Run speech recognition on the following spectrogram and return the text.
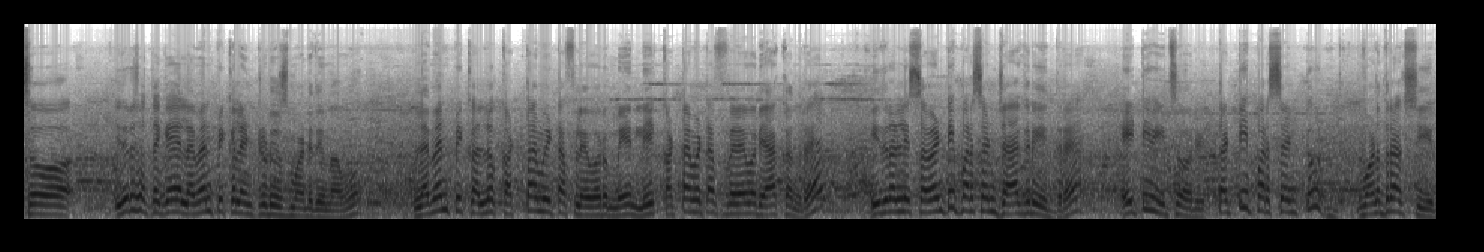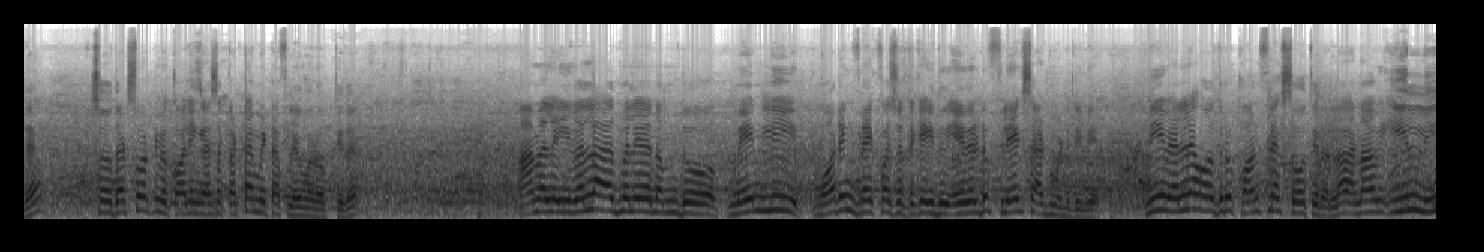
ಸೊ ಇದ್ರ ಜೊತೆಗೆ ಲೆಮನ್ ಪಿಕಲ್ ಇಂಟ್ರೊಡ್ಯೂಸ್ ಮಾಡಿದ್ದೀವಿ ನಾವು. ಲೆಮನ್ ಪಿಕಲ್ಲು ಕಟ್ಟ ಮೀಠ ಫ್ಲೇವರ್ ಮೇನ್ಲಿ ಕಟ್ಟ ಮೀಠ ಫ್ಲೇವರ್ ಯಾಕಂದರೆ ಇದರಲ್ಲಿ ಸೆವೆಂಟಿ ಪರ್ಸೆಂಟ್ ಜಾಗರಿ ಇದ್ದರೆ ಏಯ್ಟಿ ಸಾರಿ ತರ್ಟಿ ಪರ್ಸೆಂಟು ಒಣದ್ರಾಕ್ಷಿ ಇದೆ. So that's what you calling as a ಕಟ್ಟ ಫ್ಲೇವರ್ ಹೋಗ್ತಿದೆ. ಆಮೇಲೆ ಇವೆಲ್ಲ ಆದಮೇಲೆ ನಮ್ಮದು ಮೇನ್ಲಿ ಮಾರ್ನಿಂಗ್ ಬ್ರೇಕ್ಫಾಸ್ಟ್ ಜೊತೆಗೆ ಇದು ಎರಡು ಫ್ಲೇಕ್ಸ್ ಆ್ಯಡ್ ಮಾಡಿದ್ದೀವಿ ನೀವೆಲ್ಲೇ ಹೋದರೂ ಕಾರ್ನ್ಫ್ಲೇಕ್ಸ್ ಹೋಗ್ತಿರಲ್ಲ ನಾವು ಇಲ್ಲಿ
